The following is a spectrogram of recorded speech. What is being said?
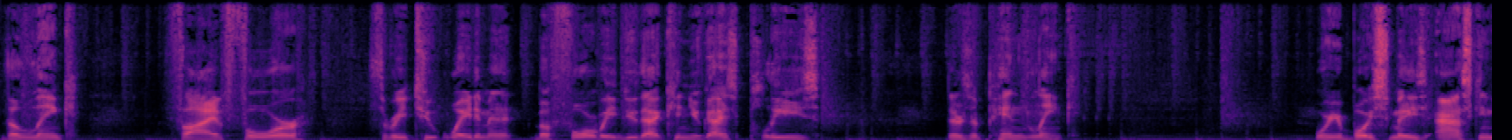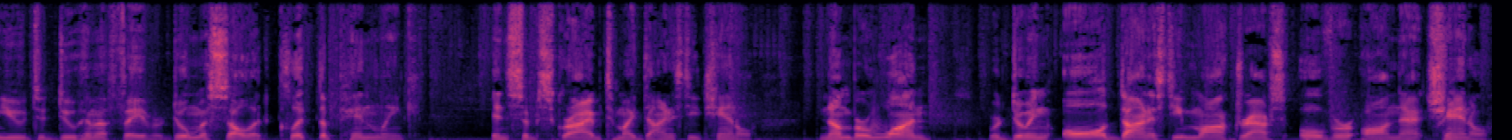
the link 5432. Wait a minute. Before we do that, can you guys please? There's a pinned link where your boy Smitty's asking you to do him a favor. Do him a solid. Click the pin link and subscribe to my Dynasty channel. Number one, we're doing all Dynasty mock drafts over on that channel.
